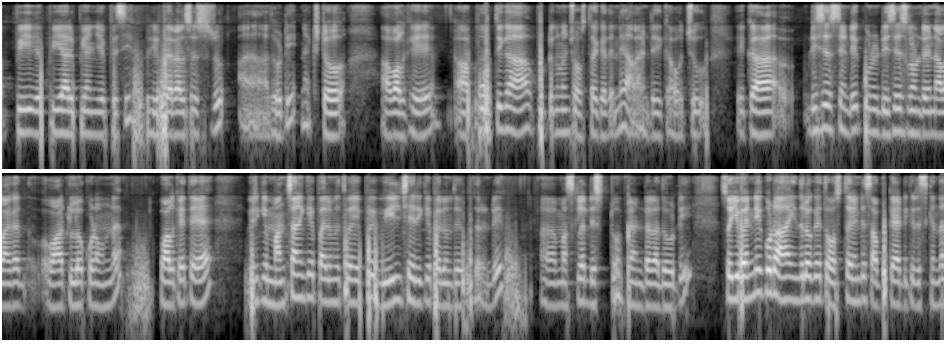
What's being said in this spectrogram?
పి పిఆర్పి అని చెప్పేసి ప్రిఫెరాల్సిస్ అదొకటి. నెక్స్ట్ వాళ్ళకి పూర్తిగా పుట్టుక నుంచి వస్తాయి కదండి. అలాంటివి కావచ్చు. ఇక డిసీజెస్ అండి. కొన్ని డిసీజెస్లు ఉంటాయండి. అలాగా వాటిలో కూడా ఉన్నాయి వాళ్ళకైతే వీరికి మంచానికే పరిమితం అయిపోయి వీల్ చైర్కే పరిమితం అయిపోతారండి. మస్కులర్ డిస్ట్రోఫీ అంటారు అదొకటి. సో ఇవన్నీ కూడా ఇందులోకి అయితే వస్తాయండి సబ్ కేటగిరీస్ కింద.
